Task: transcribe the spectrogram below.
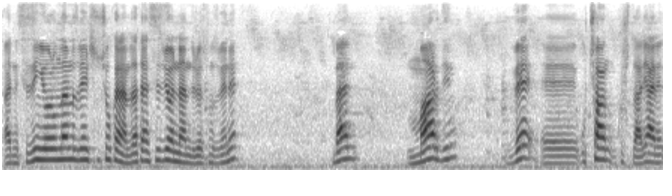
Hani sizin yorumlarınız benim için çok önemli. Zaten siz yönlendiriyorsunuz beni. Ben Mardin ve e, uçan kuşlar yani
